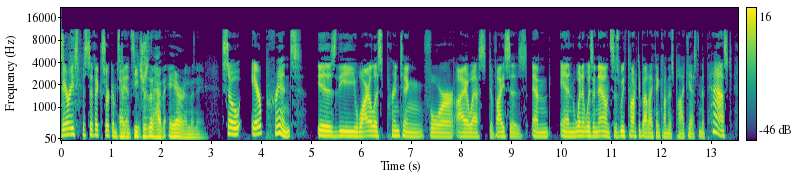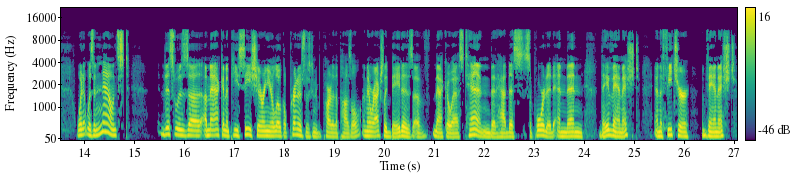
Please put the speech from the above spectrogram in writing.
very specific and circumstances. features that have air in the name. So AirPrint is the wireless printing for iOS devices and and when it was announced as we've talked about I think on this podcast in the past when it was announced this was a, a Mac and a PC sharing your local printers was going to be part of the puzzle and there were actually betas of Mac OS 10 that had this supported and then they vanished and the feature vanished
